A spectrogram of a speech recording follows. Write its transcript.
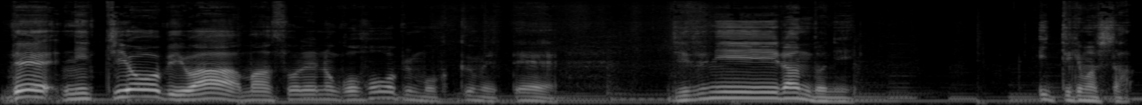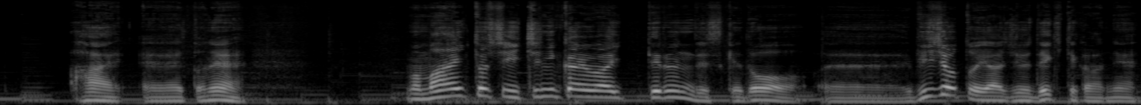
で日曜日はまあそれのご褒美も含めてディズニーランドに行ってきました。はいえー、っとね、まあ、毎年12回は行ってるんですけど「えー、美女と野獣」できてからね、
